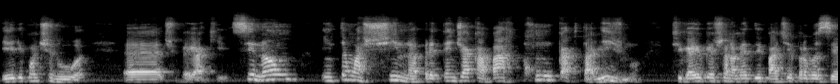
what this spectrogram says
E ele continua, uh, deixa eu pegar aqui. Se não, então a China pretende acabar com o capitalismo? Fica aí o questionamento do Ipatia para você,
